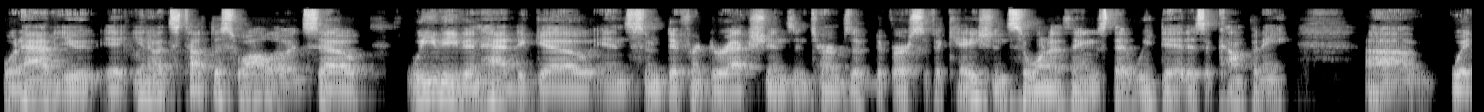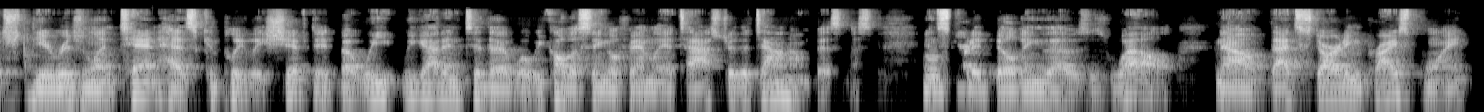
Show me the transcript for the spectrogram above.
what have you it, you know it's tough to swallow. And so we've even had to go in some different directions in terms of diversification. So one of the things that we did as a company um, which the original intent has completely shifted. But we we got into the what we call the single family attached or the townhome business and mm-hmm. started building those as well. Now that starting price point,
